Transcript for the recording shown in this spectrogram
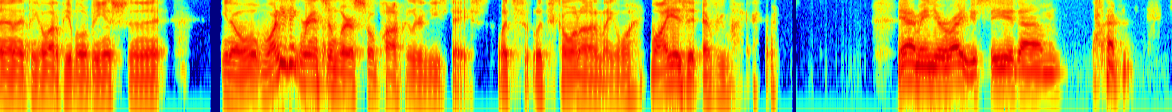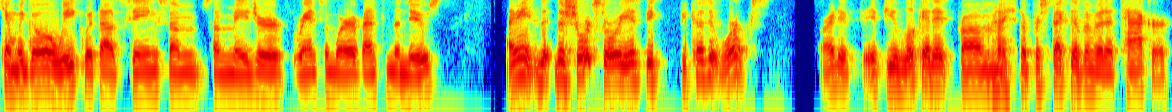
and I think a lot of people will be interested in it. You know, why do you think ransomware is so popular these days? What's what's going on? Like, why why is it everywhere? yeah, I mean, you're right. You see it. Um, Can we go a week without seeing some some major ransomware event in the news? I mean, the, the short story is be, because it works, right? If if you look at it from right. the perspective of an attacker,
